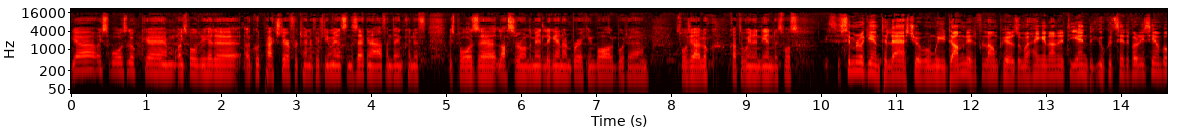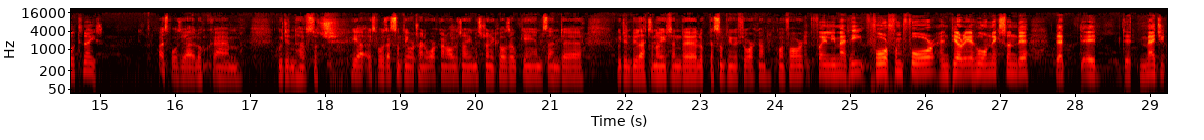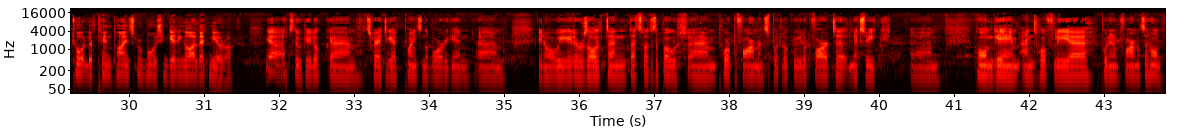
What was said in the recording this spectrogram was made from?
Yeah, I suppose. Look, um, I suppose we had a, a good patch there for ten or fifteen minutes in the second half, and then kind of, I suppose, uh, lost around the middle again on breaking ball. But um, I suppose, yeah, look, got the win in the end. I suppose. It's a similar game to last year when we dominated for long periods and we're hanging on at the end. That you could say the very same about tonight. I suppose, yeah. Look, um, we didn't have such. Yeah, I suppose that's something we're trying to work on all the time. Is trying to close out games, and uh, we didn't do that tonight. And uh, look, that's something we have to work on going forward. And finally, Matty, four from four, and Derry at home next Sunday. That uh, that magic total of ten points promotion, getting all that nearer. Yeah, absolutely. Look, um, it's great to get points on the board again. Um, you know, we get a result, and that's what it's about. Um, poor performance, but look, we look forward to next week, um, home game, and hopefully uh, put in a performance at home.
